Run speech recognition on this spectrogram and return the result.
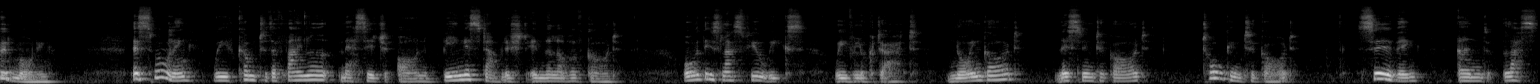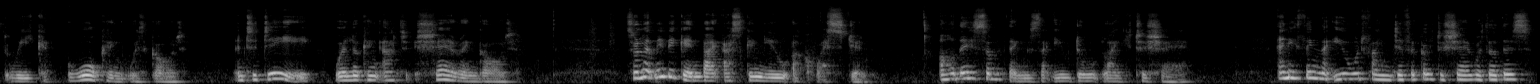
Good morning. This morning we've come to the final message on being established in the love of God. Over these last few weeks, we've looked at knowing God, listening to God, talking to God, serving, and last week, walking with God. And today we're looking at sharing God. So let me begin by asking you a question. Are there some things that you don't like to share? Anything that you would find difficult to share with others?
